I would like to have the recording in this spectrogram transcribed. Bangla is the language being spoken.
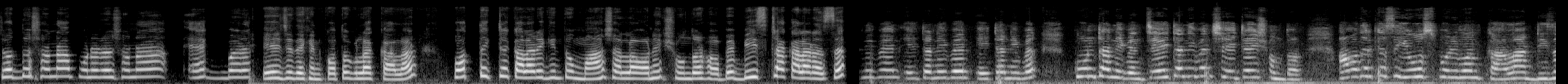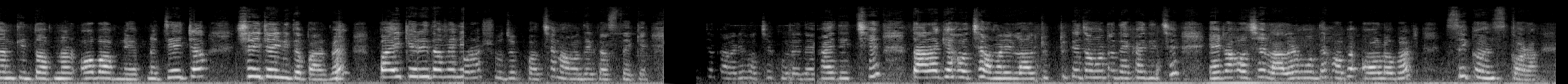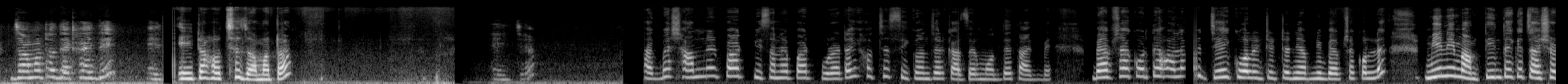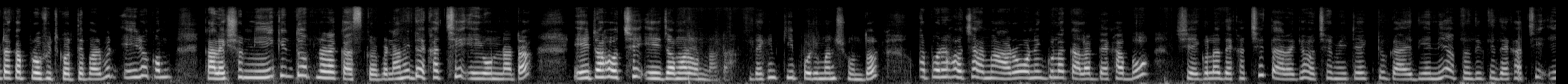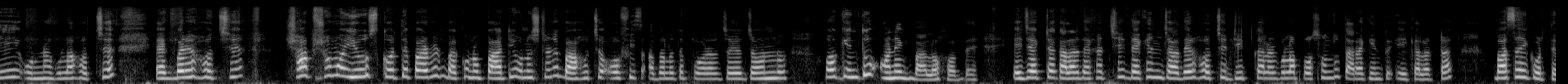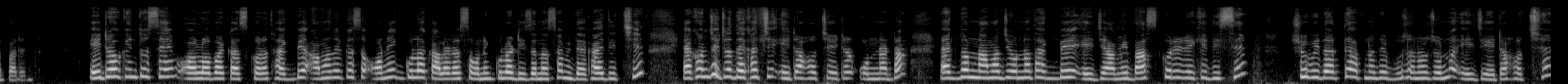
চোদ্দশো না পনেরোশো না একবার। এই যে দেখেন কতগুলা কালার। প্রত্যেকটা কালারে কিন্তু মাশাল্লাহ অনেক সুন্দর হবে। বিশটা কালার আছে। নিবেন, এইটা নিবেন এইটা নিবেন, কোনটা নিবেন, যেইটা নিবেন সেইটাই সুন্দর। আমাদের কাছে ইউজ পরিমাণ কালার, ডিজাইন কিন্তু আপনার অভাব নেই। আপনি যেইটা, সেইটাই নিতে পারবেন। পাইকারি দামে করার সুযোগ পাচ্ছেন আমাদের কাছ থেকে। কালারই হচ্ছে খুলে দেখাই দিচ্ছে। তার আগে হচ্ছে আমার এই লাল টুকটুকে জামাটা দেখাই দিচ্ছে। এটা হচ্ছে লালের মধ্যে হবে অল ওভার সিকোয়েন্স করা। জামাটা দেখাই দিই। এই- এইটা হচ্ছে জামাটা। এই যে থাকবে। সামনের পার্ট পিছনের পার্ট পুরাটাই হচ্ছে সিকোয়েন্সের কাজের মধ্যে থাকবে। ব্যবসা করতে হলে যেই কোয়ালিটিটা নিয়ে আপনি ব্যবসা করলে মিনিমাম তিন থেকে চারশো টাকা প্রফিট করতে পারবেন। এইরকম কালেকশন নিয়েই কিন্তু আপনারা কাজ করবেন। আমি দেখাচ্ছি এই ওড়নাটা। এইটা হচ্ছে এই জামার ওড়নাটা। দেখেন কি পরিমাণ সুন্দর। তারপরে হচ্ছে আমি আরও অনেকগুলো কালার দেখাবো। সেগুলো দেখাচ্ছি। তার আগে হচ্ছে আমি এটা একটু গায়ে দিয়ে নিয়ে আপনাদেরকে দেখাচ্ছি। এই ওড়নাগুলো হচ্ছে একবারে হচ্ছে সব সময় ইউজ করতে পারবেন বা কোনো পার্টি অনুষ্ঠানে বা হচ্ছে অফিস আদালতে পরাজয়ের জন্য কিন্তু অনেক ভালো হবে। এই যে একটা কালার দেখাচ্ছি, দেখেন যাদের হচ্ছে ডিপ কালারগুলো পছন্দ, তারা কিন্তু এই কালারটা বাছাই করতে পারেন। এইটাও কিন্তু সেম অল ওভার কাজ করা থাকবে। আমাদের কাছে অনেকগুলা কালার আছে, অনেকগুলো ডিজাইন আছে, আমি দেখাই দিচ্ছি। এখন যেটা দেখাচ্ছি, এটা হচ্ছে এটার ওড়নাটা। একদম নামাজি ওড়না থাকবে, এই যে আমি বাস করে রেখে দিচ্ছি। সুবিধার্থে আপনাদের বোঝানোর জন্য এই যে এটা হচ্ছে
